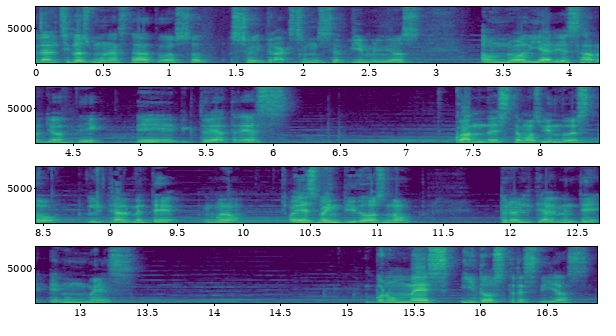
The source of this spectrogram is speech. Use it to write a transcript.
¿Qué tal chicos? Buenas tardes a todos, So- soy Traxium, sed bienvenidos a un nuevo diario de desarrollo de, de Victoria 3. Cuando estemos viendo esto, literalmente, bueno, hoy es 22, ¿no? Pero literalmente en un mes, por un mes y dos, tres días,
